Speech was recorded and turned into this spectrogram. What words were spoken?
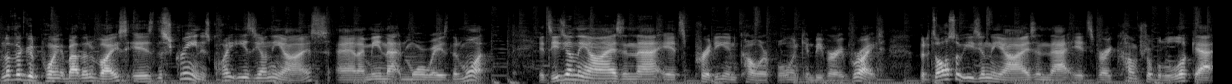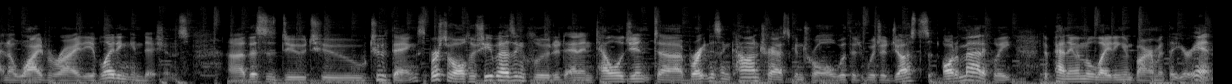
Another good point about the device is the screen is quite easy on the eyes, and I mean that in more ways than one. It's easy on the eyes in that it's pretty and colorful and can be very bright, but it's also easy on the eyes in that it's very comfortable to look at in a wide variety of lighting conditions. Uh, this is due to two things. First of all, Toshiba has included an intelligent uh, brightness and contrast control with, which adjusts automatically depending on the lighting environment that you're in.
